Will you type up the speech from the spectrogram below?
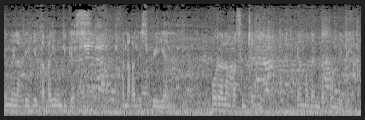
Yung may nakikita kayong bigas. Na naka-display yan. Mura lang kasi dyan eh. Kaya maganda bumili. Sa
